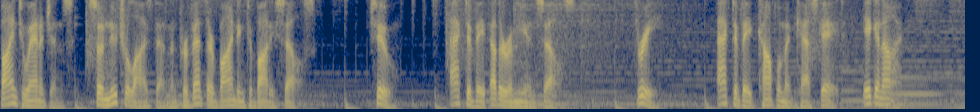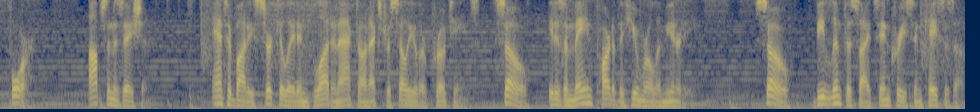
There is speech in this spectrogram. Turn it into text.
Bind to antigens, so neutralize them and prevent their binding to body cells. 2. Activate other immune cells. 3. Activate complement cascade, IgG and IgM. 4. Opsonization. Antibodies circulate in blood and act on extracellular proteins, so, it is a main part of the humoral immunity. So, B lymphocytes increase in cases of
